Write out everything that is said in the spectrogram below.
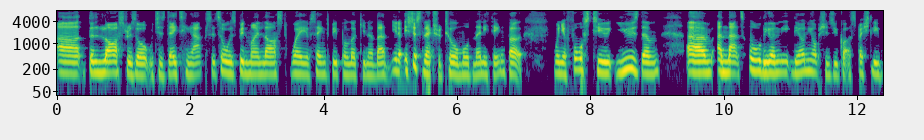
uh, the last resort, which is dating apps. It's always been my last way of saying to people, look, you know, that, you know, it's just an extra tool more than anything. But when you're forced to use them, um, and that's all the only, the only options you've got, especially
